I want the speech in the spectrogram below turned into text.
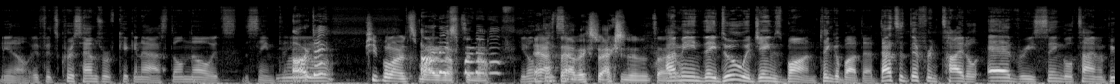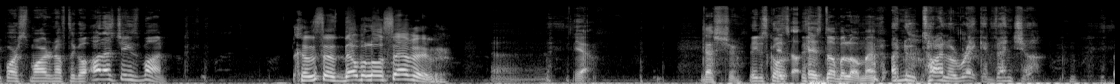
You know, if it's Chris Hemsworth kicking ass, they'll know it's the same thing. Are they? People aren't smart Are enough smart to know. enough? You don't It has think to so? have extraction in the title. I mean, they do it with James Bond. Think about that. That's a different title every single time, and people are smart enough to go, "Oh, that's James Bond." because it says 007. Yeah, that's true. They just go- It's, it's double O, man. A new Tyler Rake adventure.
